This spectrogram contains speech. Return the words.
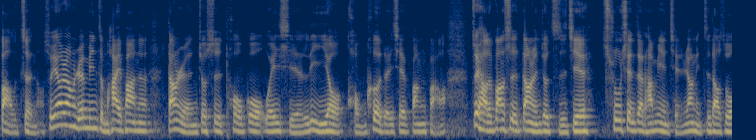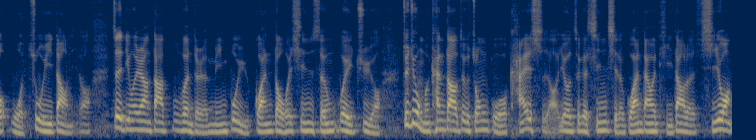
暴政哦。所以要让人民怎么害怕呢？当然就是透过威胁、利诱、恐吓的一些方法哦。最好的方式当然就直接出现在他面前，让你知道说我注意到你哦。这一定会让大部分的人民不与官斗，会心生畏惧哦。最近我们看到这个中国开始哦，又这个兴起的国安单位提到了，希望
